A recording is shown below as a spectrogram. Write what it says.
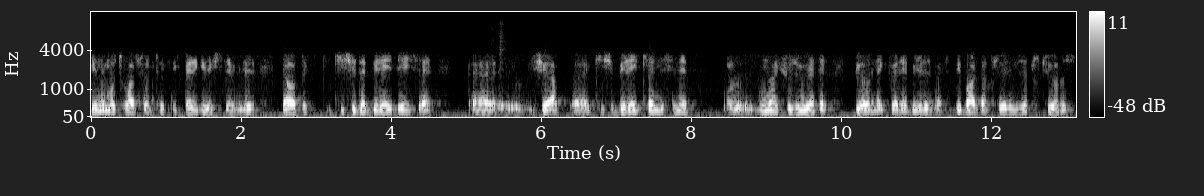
yeni motivasyon teknikleri geliştirebilir. Yahut da kişi de bireydeyse e, şey yap, e, kişi birey kendisini bu- buna çözüm üretir. Bir örnek verebiliriz mesela. Bir bardak su elimize tutuyoruz.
